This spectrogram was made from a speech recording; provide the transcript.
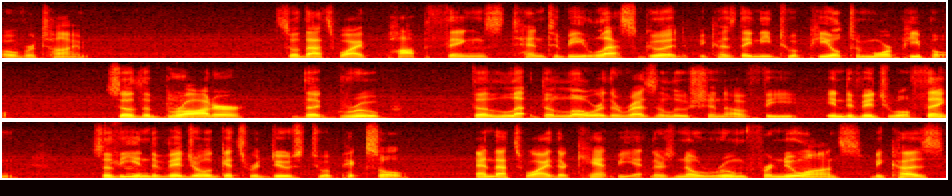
over time. So that's why pop things tend to be less good because they need to appeal to more people. So the broader the group, the le- the lower the resolution of the individual thing. So sure. the individual gets reduced to a pixel, and that's why there can't be there's no room for nuance because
